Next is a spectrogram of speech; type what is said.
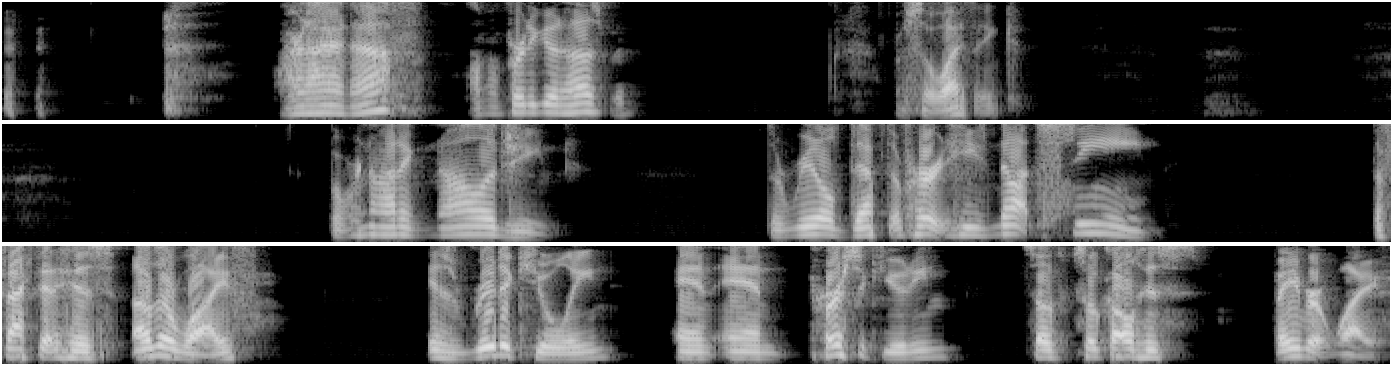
Aren't I enough? I'm a pretty good husband. Or so I think. But we're not acknowledging the real depth of hurt. He's not seeing the fact that his other wife is ridiculing and and persecuting so so called his favorite wife.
